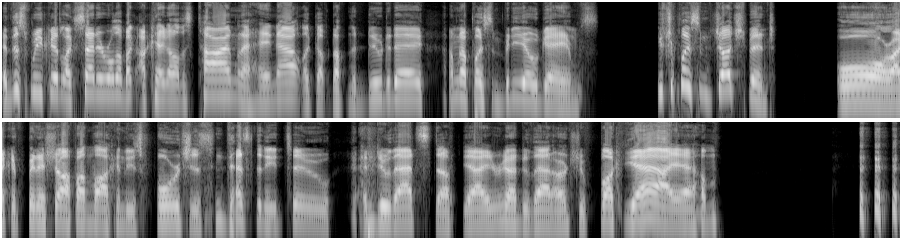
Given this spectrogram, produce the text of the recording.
And this weekend, like Saturday rolled up, like, okay, I got all this time, I'm gonna hang out, like got nothing to do today. I'm gonna play some video games. You should play some Judgment. Or I could finish off unlocking these forges in Destiny 2 and do that stuff. Yeah, you're gonna do that, aren't you? Fuck yeah, I am.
